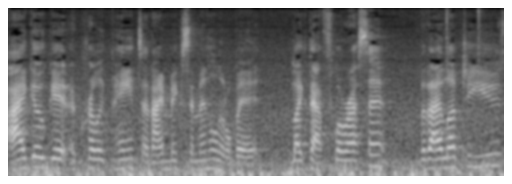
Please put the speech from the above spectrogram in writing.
I go get acrylic paints and I mix them in a little bit, like that fluorescent that I love to use.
